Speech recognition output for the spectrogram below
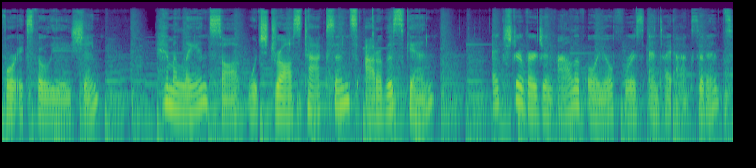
for exfoliation, Himalayan salt, which draws toxins out of the skin, extra virgin olive oil for its antioxidants,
